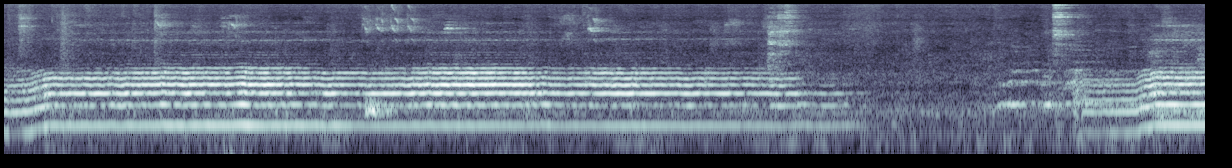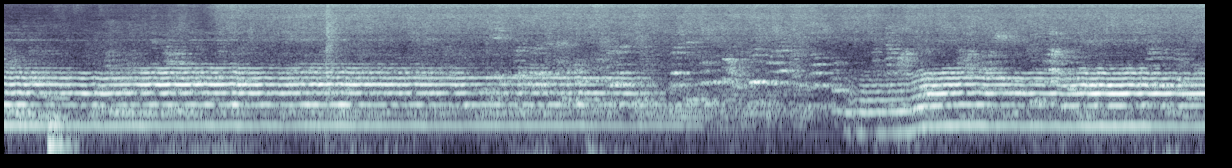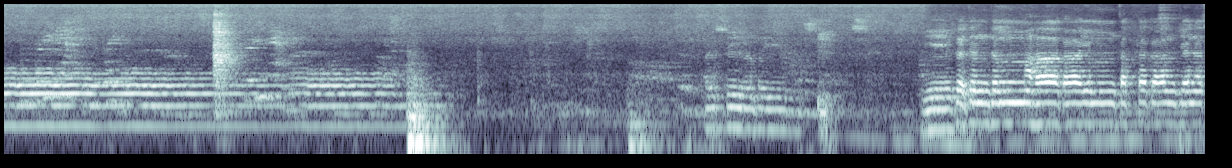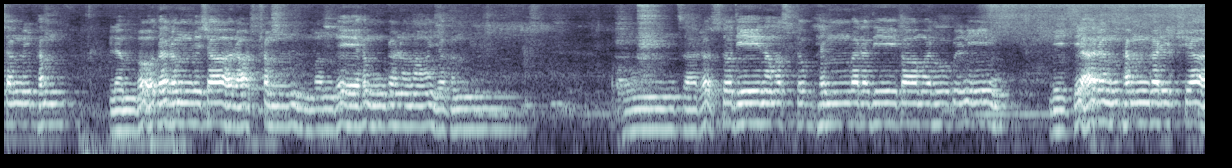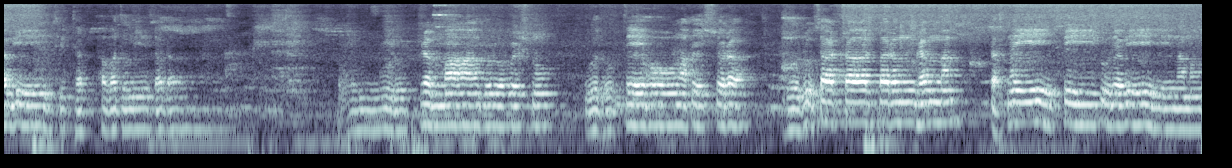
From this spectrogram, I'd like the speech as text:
Ooh. तप्तकाञ्चनसन्निभं लम्बोदरं विशालाक्षं वन्देऽहं गणनायकम्। ॐ सरस्वती नमस्तुभ्यं वरदी कामरूपिणी विद्यारम्भं करिष्यामि सिद्धभवतु मे सदा। गुरुब्रह्मा, गुरुविष्णु गुरुदेवो महेश्वर। गुरुसाक्षात् परं ब्रह्म तस्मै श्रीगुरवे नमः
